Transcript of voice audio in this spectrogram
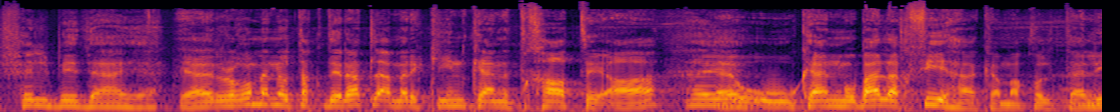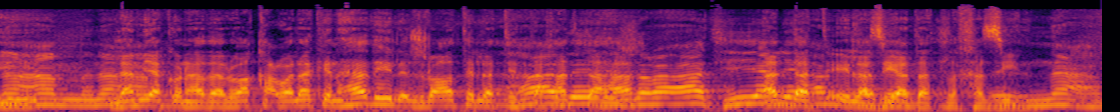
في البداية. يعني رغم أنه تقديرات الأمريكيين كانت خاطئة أي. آه، وكان مبالغ فيها كما قلت لي. نعم نعم. لم يكن هذا الواقع ولكن هذه الإجراءات التي اتخذتها الإجراءات هي أدت إلى زيادة الخزين نعم.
